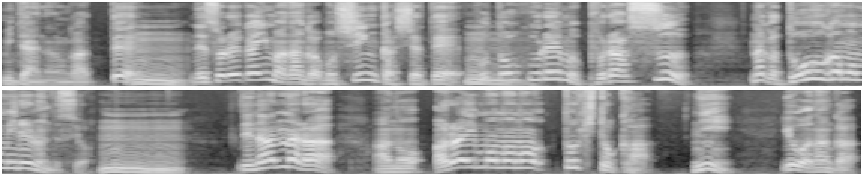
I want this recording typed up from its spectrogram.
みたいなのがあって、うんで、それが今なんかもう進化してて、ん。フォトフレームプラス、なんか動画も見れるんですよ。うんうんで、なんなら、あの、洗い物の時とかに、要はなんか、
